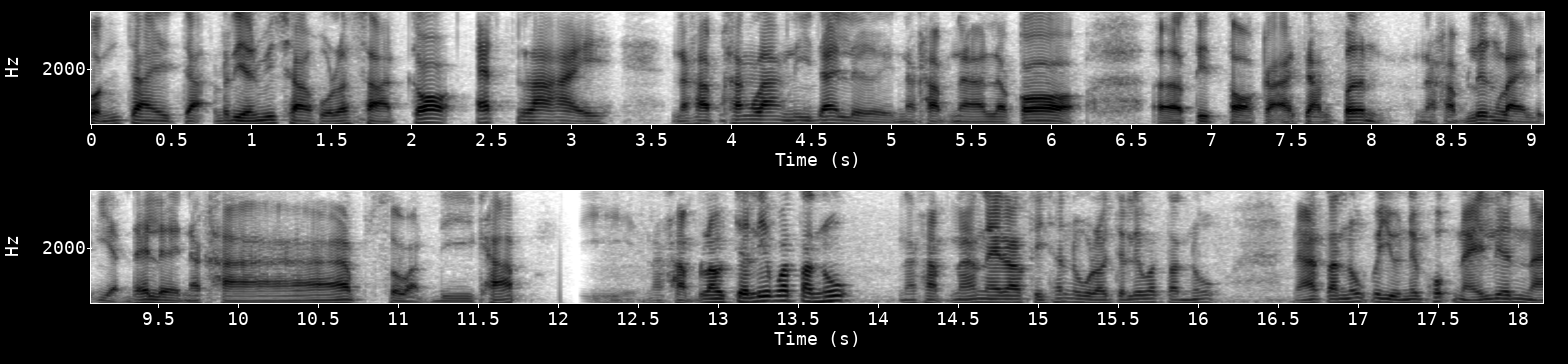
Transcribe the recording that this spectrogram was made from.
สนใจจะเรียนวิชาโหราศาสตร์ก็แอดไลน์นะครับข้างล่างนี้ได้เลยนะครับนะแล้วก็ติดต่อกับอาจารย์เปิ้ลนะครับเรื่องรายละเอียดได้เลยนะครับ สวัสดีครับนะครับเราจะเรียกว่าตนุนะครับนะในราศีธนูเราจะเรียกว่าตนุนะตนุไปอยู่ในภพไหนเรือนไหน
